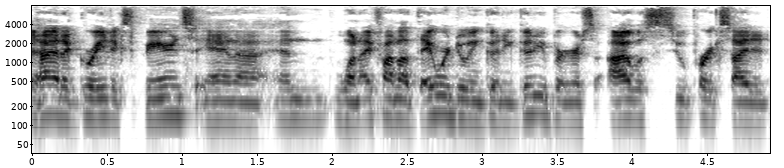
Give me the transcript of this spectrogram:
I had a great experience. And uh, and when I found out they were doing Goody Goody burgers, I was super excited.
